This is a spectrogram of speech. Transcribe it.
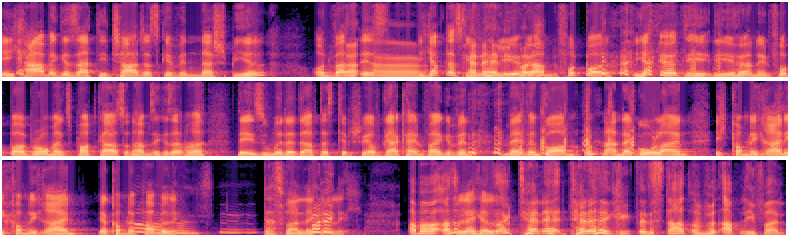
ich habe gesagt, die Chargers gewinnen das Spiel. Und was Äh, ist? äh. Ich habe das Gefühl, die hören Football. Ich habe gehört, die, die hören den Football Bromance Podcast und haben sich gesagt, "Ah, der Izume, der darf das Tippspiel auf gar keinen Fall gewinnen. Melvin Gordon unten an der Goal-Line. Ich komme nicht rein, ich komme nicht rein. Ja, komm, dann fumble ich. Das war lächerlich. Aber was hat er Lächerlich. gesagt? Tannehill, kriegt den Start und wird abliefern.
